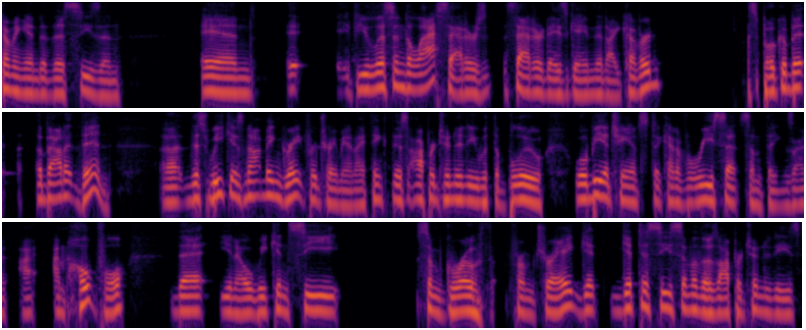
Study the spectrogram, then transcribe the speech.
coming into this season. And it, if you listen to last Saturday's, Saturday's game that I covered, spoke a bit about it then. Uh, this week has not been great for Tre Mann. I think this opportunity with the blue will be a chance to kind of reset some things. I, I I'm hopeful that you know we can see some growth from Tre. Get get to see some of those opportunities,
